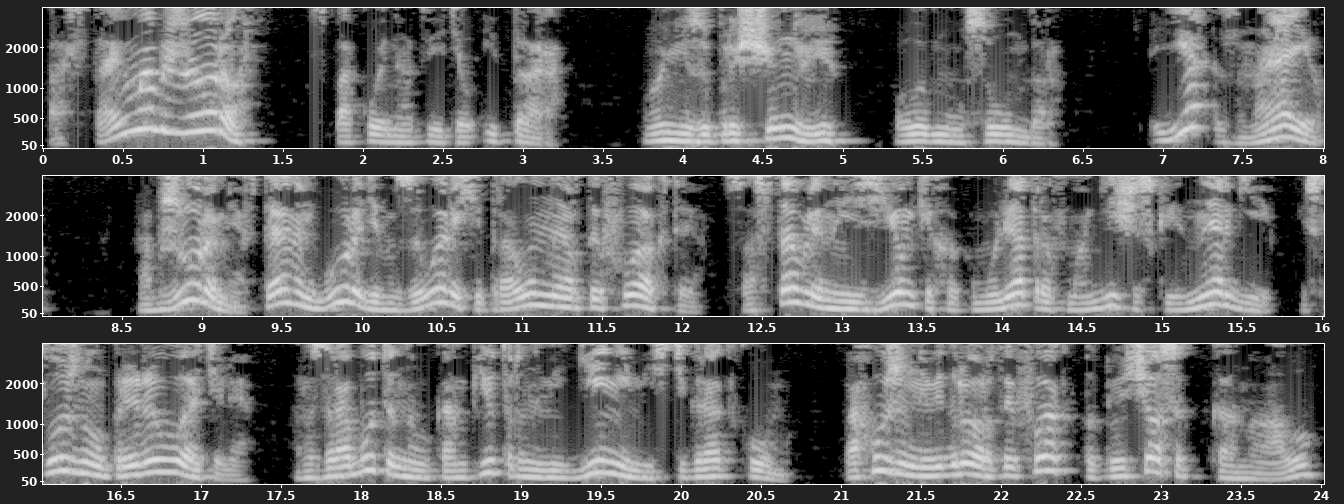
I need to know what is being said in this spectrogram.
«Поставим обжору», — спокойно ответил Итар. «Они запрещены», — улыбнулся Ундар. «Я знаю». Обжорами в тайном городе называли хитроумные артефакты, составленные из емких аккумуляторов магической энергии и сложного прерывателя, разработанного компьютерными гениями с Тигратком. Похожий на ведро артефакт подключался к каналу,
